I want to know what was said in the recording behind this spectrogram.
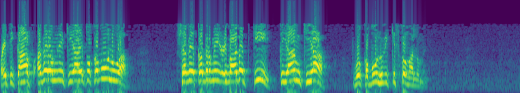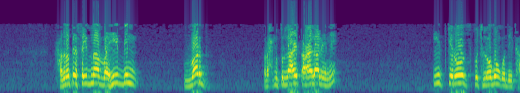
اعتکاف اگر ہم نے کیا ہے تو قبول ہوا۔ شب قدر میں عبادت کی، قیام کیا، وہ قبول ہوئی۔ کس کو معلوم ہے؟ حضرت سیدنا وحید بن ورد رحمت اللہ تعالی علیہ نے عید کے روز کچھ لوگوں کو دیکھا۔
